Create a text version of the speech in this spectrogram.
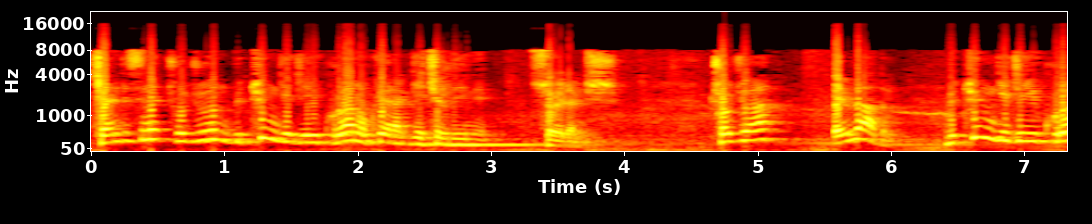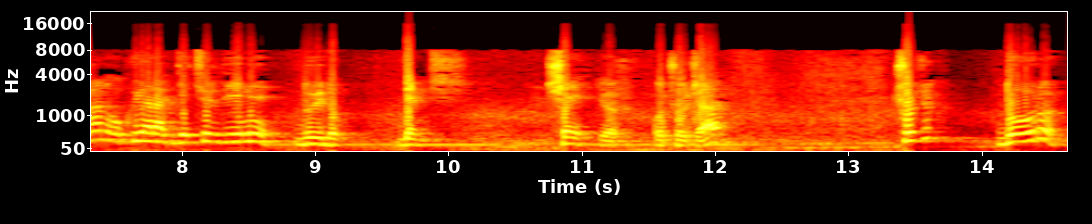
kendisine çocuğun bütün geceyi Kur'an okuyarak geçirdiğini söylemiş. Çocuğa evladım bütün geceyi Kur'an okuyarak geçirdiğini duydum demiş. Şey diyor o çocuğa. Çocuk doğru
